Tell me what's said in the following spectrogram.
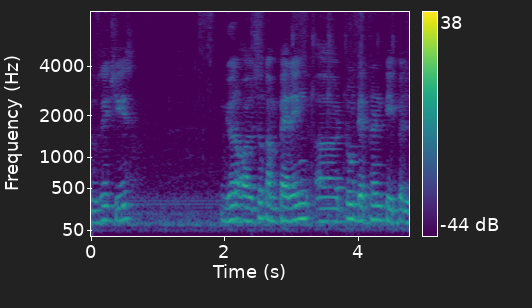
दूसरी चीज़ you are also comparing two different people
